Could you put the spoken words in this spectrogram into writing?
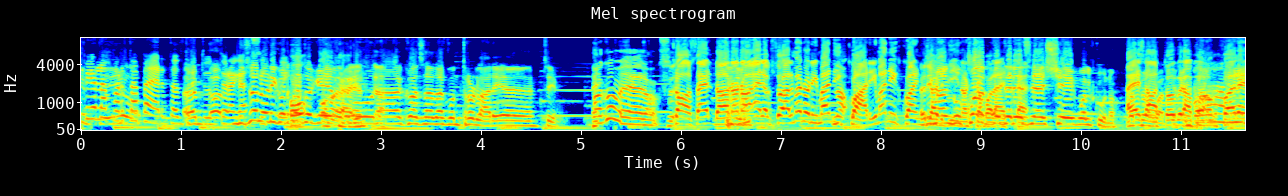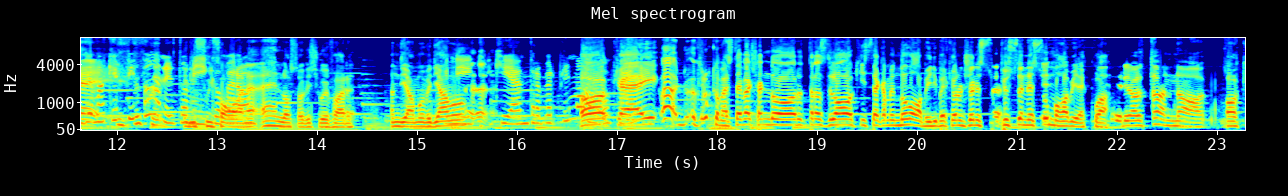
proprio la porta aperta, oltretutto, Eh, ragazzi. Mi sono ricordato Oh, che ok. avevo una cosa da controllare. Eh, sì. Ma com'è Elox? Cosa? Eh, No, no, no, Elox, almeno rimani No. qua, rimani qua in Rimango giardino, qua a vedere se esce qualcuno. Eh, Esatto, bravo, non fare ma che fifone il tuo il amico, fifone. però. Eh, lo so che ci vuoi fare. Andiamo, vediamo. Chi, chi entra per primo? Ok. Ah, Crocco, ma stai facendo traslochi, stai cambiando mobili perché non c'è ness- più nessun mobile qua. In realtà no. Ok.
